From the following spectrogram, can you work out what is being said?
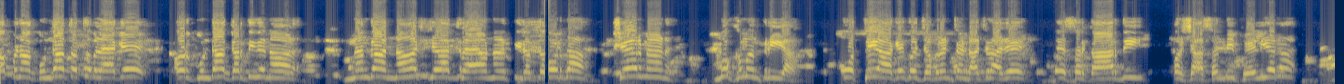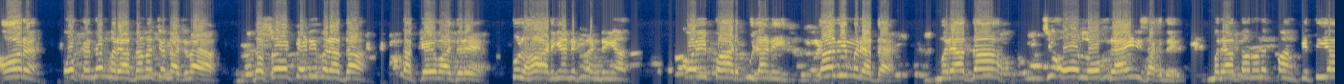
ਆਪਣਾ ਗੁੰਡਾ ਤੱਤਵ ਲੈ ਕੇ ਔਰ ਗੁੰਡਾਗਰਦੀ ਦੇ ਨਾਲ ਨੰਗਾ ਨਾਚ ਜਿਹੜਾ ਕਰਾਇਆ ਉਹਨਾਂ ਨੇ ਤੀਰਥ ਦਾ ਚੇਅਰਮੈਨ ਮੁੱਖ ਮੰਤਰੀ ਆ। ਉੱਥੇ ਆ ਕੇ ਕੋਈ ਜਬਰਨ ਝੰਡਾ ਚੜਾ ਜੇ, ਇਹ ਸਰਕਾਰ ਦੀ, ਪ੍ਰਸ਼ਾਸਨ ਦੀ ਫੇਲਿਅਰ ਆ। ਔਰ ਉਹ ਕਹਿੰਦੇ ਮਰਿਆਦਾ ਨਾਲ ਝੰਡਾ ਚੜਾਇਆ। ਦੱਸੋ ਇਹ ਕਿਹੜੀ ਮਰਿਆਦਾ? ਧੱਕੇ ਵੱਜ ਰਹੇ। ਕੁਲਹਾੜੀਆਂ ਨਿਕਲਣ ਡੀਆਂ ਕੋਈ ਪਾਠ ਪੂਜਾ ਨਹੀਂ। ਕਾਦੀ ਮਰਿਆਦਾ ਹੈ? ਮਰਿਆਦਾ 'ਚ ਉਹ ਲੋਕ ਰਹਿ ਹੀ ਨਹੀਂ ਸਕਦੇ। ਮਰਿਆਦਾ ਉਹਨਾਂ ਨੇ ਭੰਗ ਕੀਤੀ ਆ।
